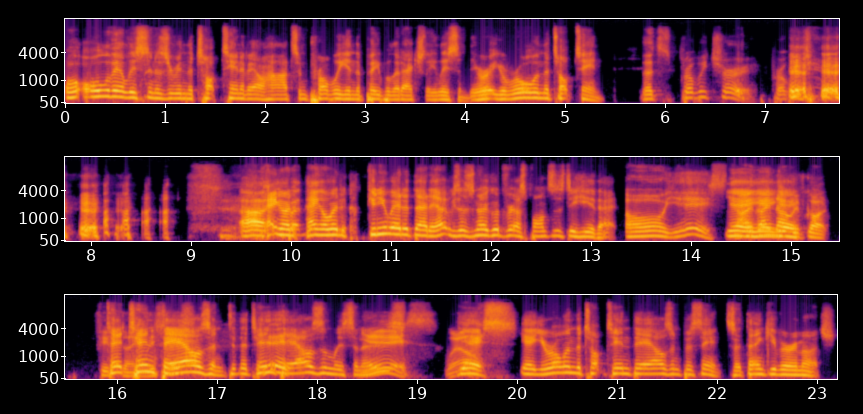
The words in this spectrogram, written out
All, all of our listeners are in the top 10 of our hearts and probably in the people that actually listen. They're, you're all in the top 10. That's probably true. Probably true. uh, hang on, but- hang on. Can you edit that out? Because it's no good for our sponsors to hear that. Oh yes. Yeah, No, they know yeah. we've got 15 Ten listeners. to the ten thousand listeners. Yes. Well, yes. Yeah, you're all in the top ten thousand percent. So thank you very much.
